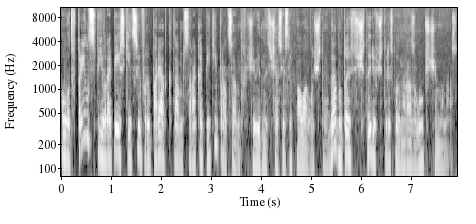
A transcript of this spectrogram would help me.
Вот, в принципе, европейские цифры порядка там 45%, очевидно, сейчас, если по валу считать, да, ну, то есть в 4 в 4,5 раза лучше, чем у нас.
